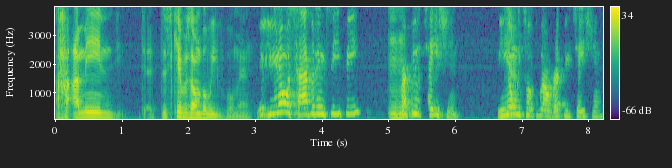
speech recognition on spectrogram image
I I mean, this kid was unbelievable, man. You, you know what's happening, CP? Mhm. Reputation. You know Yeah. we talked about reputation.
